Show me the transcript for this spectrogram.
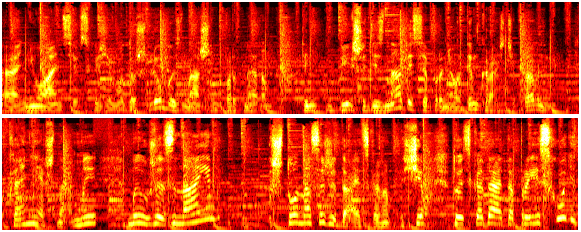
е, нюансів, скажімо, до шлюбу з нашим партнером, тим більше дізнатися про нього, тим краще, правильно? Конечно, мы, мы уже знаем, что нас ожидает, скажем, с чем. То есть, когда это происходит,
